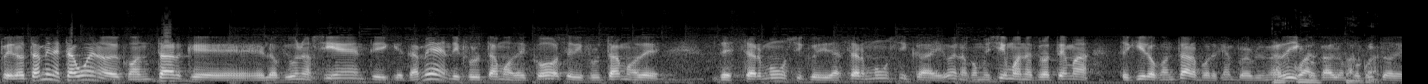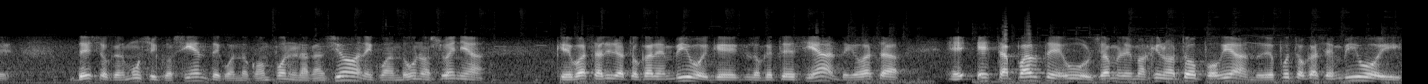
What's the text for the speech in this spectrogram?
Pero también está bueno de contar que lo que uno siente y que también disfrutamos de cosas, disfrutamos de, de ser músico y de hacer música. Y bueno, como hicimos nuestro tema Te Quiero Contar, por ejemplo, el primer Tal disco, cual, que habla un poquito de, de eso que el músico siente cuando compone una canción y cuando uno sueña que va a salir a tocar en vivo y que lo que te decía antes, que vas a... eh, esta parte, uh, ya me lo imagino a todos pogueando y después tocas en vivo y,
